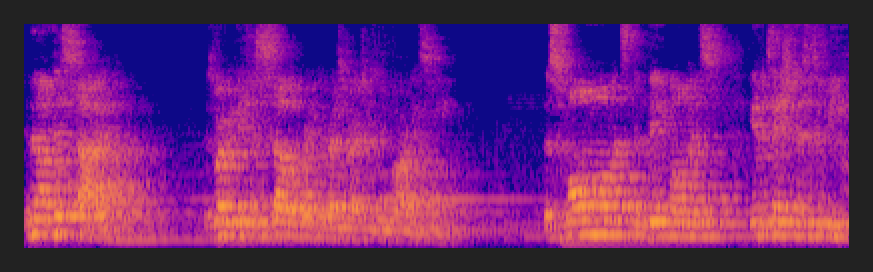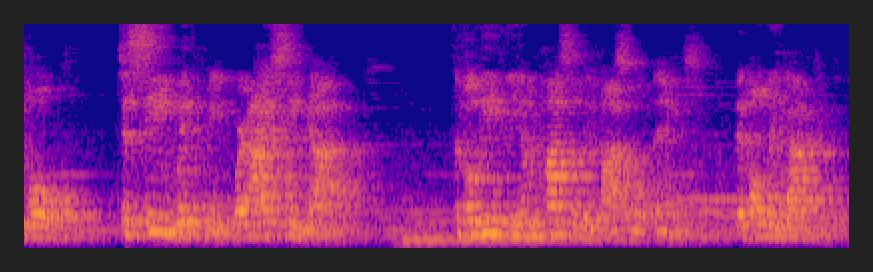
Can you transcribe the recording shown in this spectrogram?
And then on this side is where we get to celebrate the resurrections we've already seen. The small moments, the big moments, the invitation is to behold, to see with me where I see God, to believe the impossibly possible things that only God can do.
